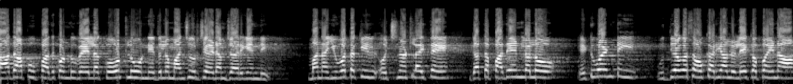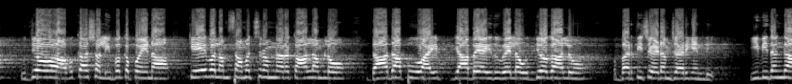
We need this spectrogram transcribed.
దాదాపు పదకొండు వేల కోట్లు నిధులు మంజూరు చేయడం జరిగింది. మన యువతకి వచ్చినట్లయితే గత పదేండ్లలో ఎటువంటి ఉద్యోగ సౌకర్యాలు లేకపోయినా ఉద్యోగ అవకాశాలు ఇవ్వకపోయినా కేవలం సంవత్సరంన్నర కాలంలో దాదాపు ఐ యాభై ఐదు వేల ఉద్యోగాలు భర్తీ చేయడం జరిగింది. ఈ విధంగా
